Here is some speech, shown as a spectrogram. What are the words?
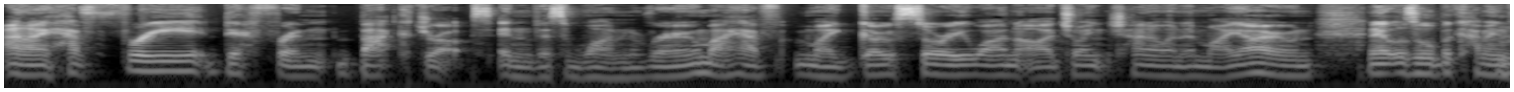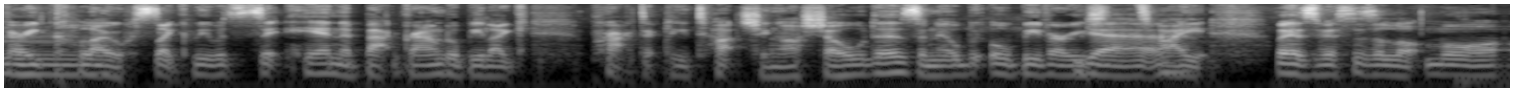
and I have three different backdrops in this one room. I have my ghost story one, our joint channel and in my own and it was all becoming very hmm. close. Like we would sit here and the background will be like practically touching our shoulders and it'll be, all be very Yeah. tight whereas this is a lot more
